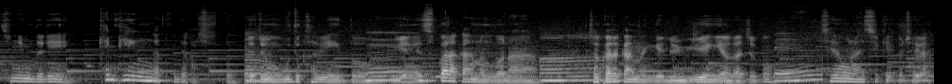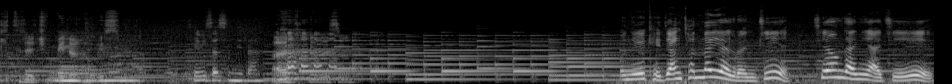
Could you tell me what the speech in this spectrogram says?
손님들이 캠핑 같은 데 가실 때 요즘 우드 카빙이 또 음. 유행해 숟가락 깎는 거나 아. 젓가락 깎는 게 좀 유행이어가지고 네 체험을 할 수 있게끔 저희가 키트를 준비를 네. 하고 있습니다. 재밌었습니다 아, 네, 맞습니다. 오늘 개장 첫날이라 그런지 체험관이 아직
